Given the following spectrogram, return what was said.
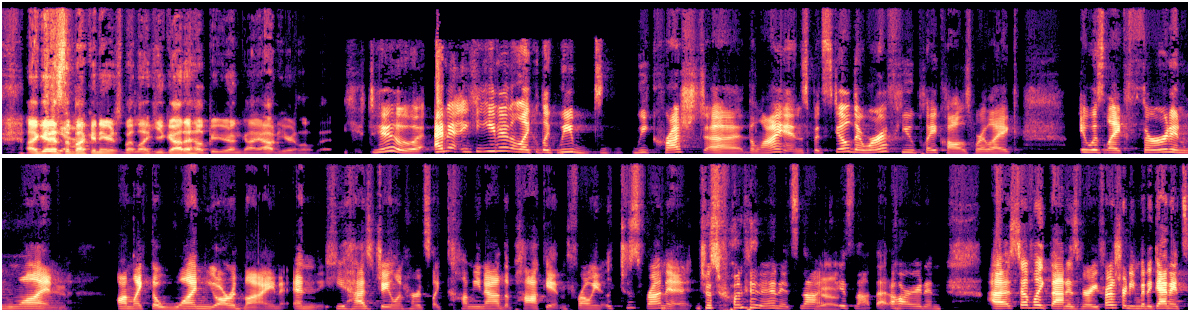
I get it's yeah. the Buccaneers, but like you got to help your young guy out here a little bit. You do, and even like like we we crushed uh the Lions, but still there were a few play calls where like it was like third and one on like the one yard line and he has Jalen Hurts like coming out of the pocket and throwing it. Like just run it, just run it in. It's not yeah. it's not that hard. And uh, stuff like that is very frustrating. But again, it's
